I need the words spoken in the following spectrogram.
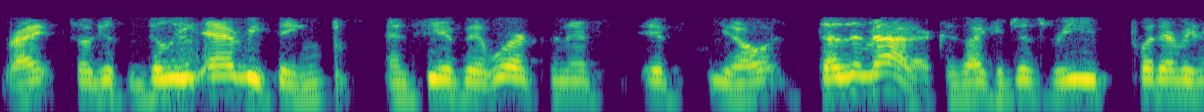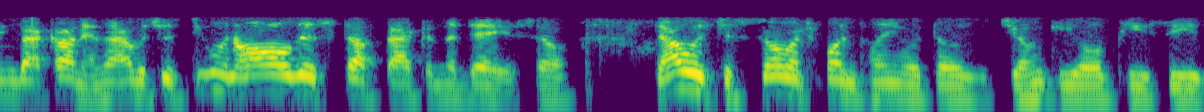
right? So just delete everything and see if it works. And if if you know, it doesn't matter because I could just re put everything back on. And I was just doing all this stuff back in the day. So that was just so much fun playing with those junky old PCs.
